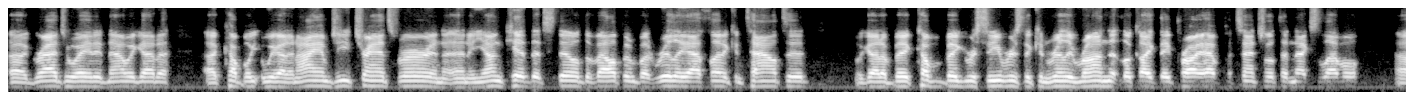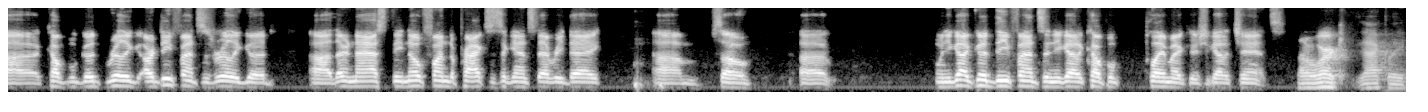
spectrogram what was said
uh, graduated. Now we got a, a couple. We got an IMG transfer and, and a young kid that's still developing, but really athletic and talented. We got a big couple big receivers that can really run that look like they probably have potential at the next level. Uh, a couple good, really. Our defense is really good. Uh, they're nasty, no fun to practice against every day. Um, so uh, when you got good defense and you got a couple playmakers, you got a chance. That'll work. Exactly.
